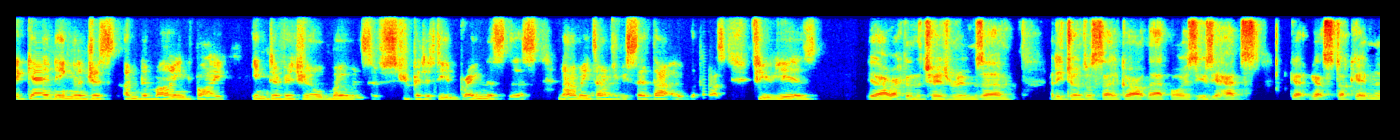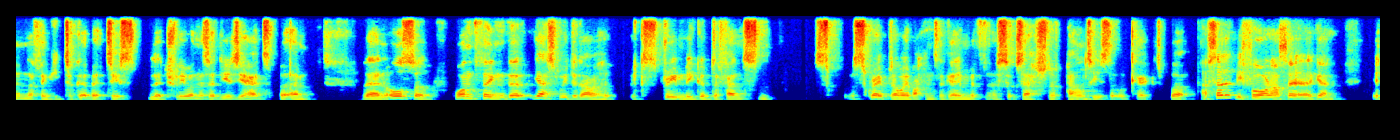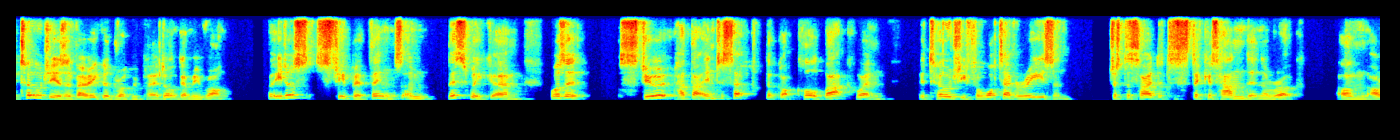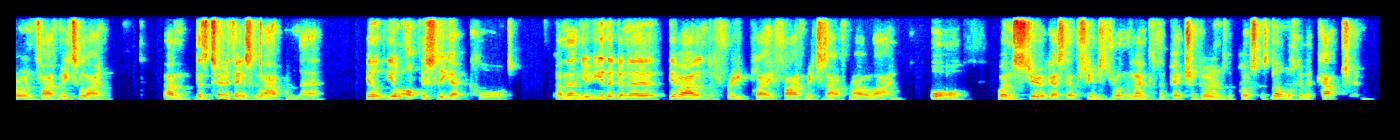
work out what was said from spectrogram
again, England just undermined by individual moments of stupidity and brainlessness. And how many times have we said that over the past few years? Yeah, I reckon in the changing rooms, um, Eddie Jones was saying, go out there, boys, use your heads get get stuck in, and I think he took it a bit too literally when they said use your heads. But um, then also one thing that yes, we did our extremely good defence and scraped our way back into the game with a succession of penalties that were kicked. But I've said it before and I'll say it again. Itoje is a very good rugby player. Don't get me wrong, but he does stupid things. And this week, um, was it Steward had that intercept that got called back when Itoje, for whatever reason, just decided to stick his hand in a ruck on our own five meter line. And there's two things going to happen there. You'll, you'll obviously get caught, and then you're either going to give Ireland a free play five metres out from our line, or when Steward gets the opportunity to run the length of the pitch and go into the post, because no one's going to catch him,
